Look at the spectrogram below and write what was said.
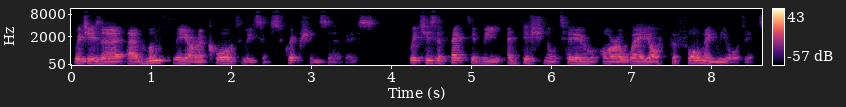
which is a, a monthly or a quarterly subscription service, which is effectively additional to or a way of performing the audit.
